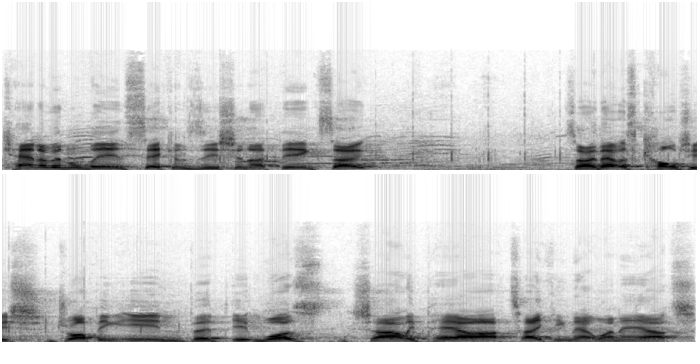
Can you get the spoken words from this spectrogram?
Canavan will be in second position, I think. So, so that was Coltish dropping in, but it was Charlie Power taking that one out.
